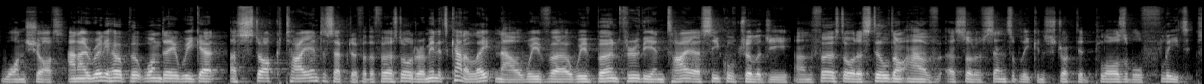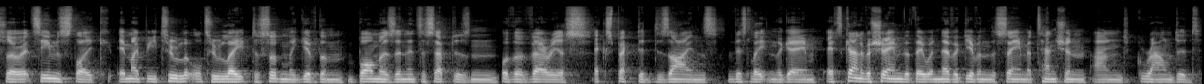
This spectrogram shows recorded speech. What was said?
one shot, and I really hope that one day we get a stock TIE Interceptor for the First Order. I mean, it's kind of late now. We've uh, we've burned through the entire sequel trilogy, and the First Order still don't have a sort of sensibly constructed, plausible fleet. So it seems like it might be too little, too late to suddenly give them bombers and interceptors and other various expected designs this late in the game. It's kind of a shame that they were never given the same attention and grounded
